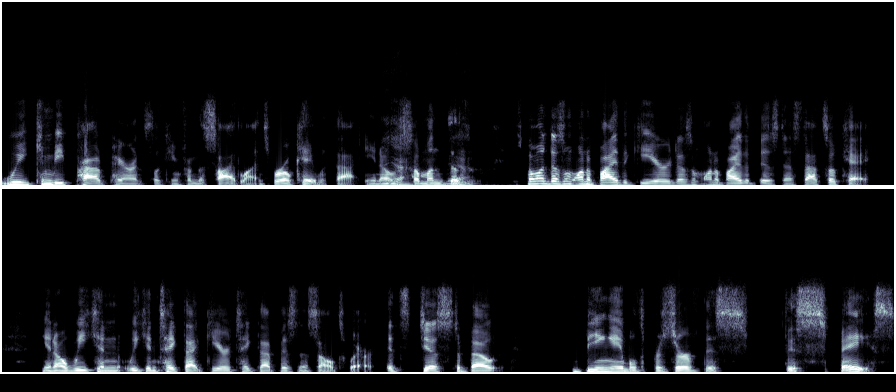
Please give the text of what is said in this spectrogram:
we can be proud parents looking from the sidelines. We're okay with that. You know, yeah, someone doesn't yeah. someone doesn't want to buy the gear, doesn't want to buy the business. That's okay. You know, we can we can take that gear, take that business elsewhere. It's just about being able to preserve this this space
